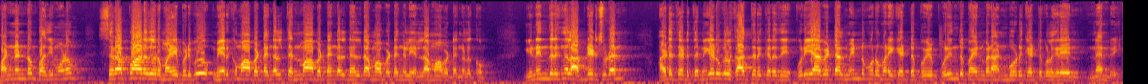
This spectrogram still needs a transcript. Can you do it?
பன்னெண்டும் பதிமூணும் சிறப்பானது ஒரு மழைப்பிடிப்பு. மேற்கு மாவட்டங்கள் தென் மாவட்டங்கள் டெல்டா மாவட்டங்கள் எல்லா மாவட்டங்களுக்கும். இணைந்திருங்கள் அப்டேட்ஸுடன். அடுத்தடுத்த நிகழ்வுகள் காத்திருக்கிறது. புரியாவிட்டால் மீண்டும் ஒரு முறை கேட்டு பு- புரிந்து பயன்பெற அன்போடு கேட்டுக்கொள்கிறேன். நன்றி.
